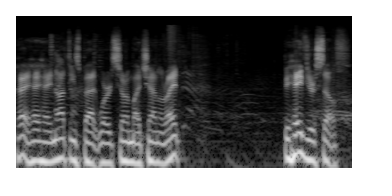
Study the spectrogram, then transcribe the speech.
Hey, hey, hey, not these bad words here on my channel, right? Behave yourself.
